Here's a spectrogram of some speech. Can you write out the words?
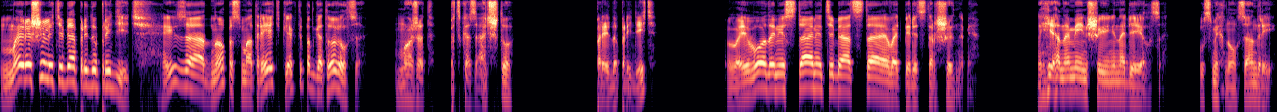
«Мы решили тебя предупредить и заодно посмотреть, как ты подготовился. Может, подсказать что?» «Предупредить?» «Воевода не станет тебя отстаивать перед старшинами». «Я на меньшее и не надеялся», — усмехнулся Андрей.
